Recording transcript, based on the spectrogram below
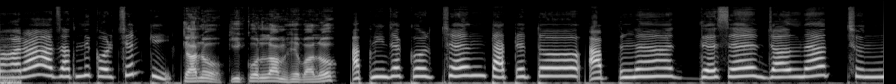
মহারাজ আপনি করছেন কি? কেন? কি করলাম হে বালক? আপনি যা করছেন তাতে তো আপনার দেশের জল্লাদ শূন্য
